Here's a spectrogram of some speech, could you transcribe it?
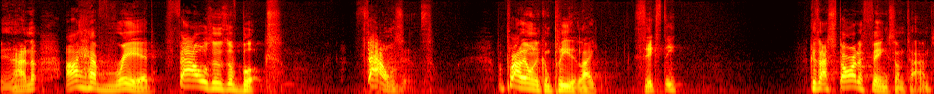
and I know I have read thousands of books. Thousands. But probably only completed like 60. Because I start a thing sometimes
